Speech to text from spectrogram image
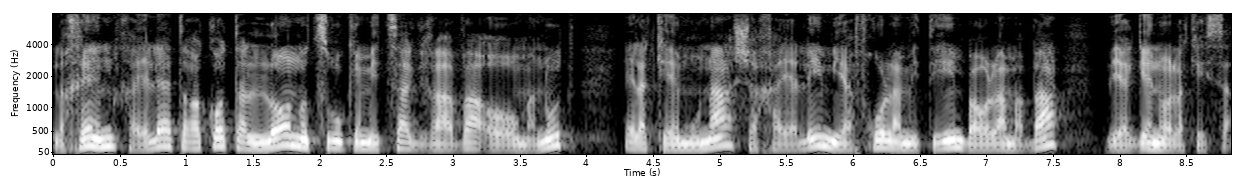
לכן חיילי הטרקוטה לא נוצרו כמיצג ראווה או אומנות, אלא כאמונה שהחיילים יהפכו לאמיתיים בעולם הבא ויגנו על הקיסר.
